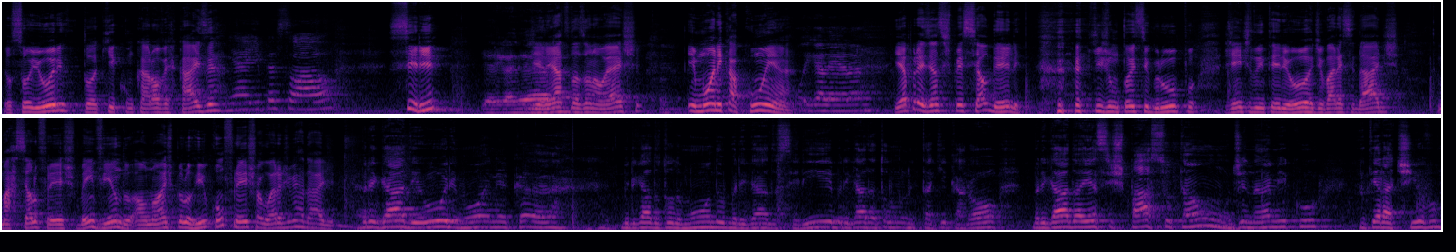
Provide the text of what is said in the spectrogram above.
Eu sou Yuri, tô aqui com Carol Verkaiser. E aí, pessoal? Siri. E aí, galera? Direto da Zona Oeste. E Mônica Cunha. Oi, galera. E a presença especial dele, que juntou esse grupo, gente do interior, de várias cidades. Marcelo Freixo, bem-vindo ao Nós pelo Rio com Freixo, agora de verdade. Obrigado, Yuri, Mônica. Obrigado a todo mundo, obrigado Siri, obrigado a todo mundo que está aqui, Carol. Obrigado a esse espaço tão dinâmico, interativo.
